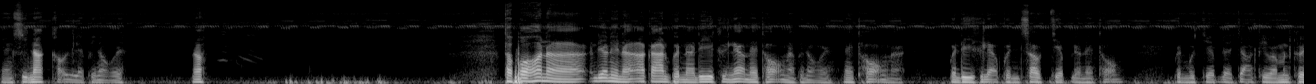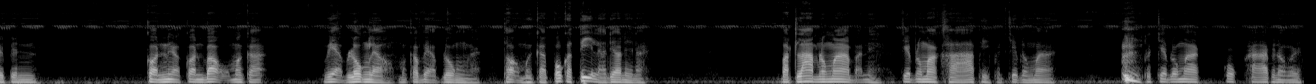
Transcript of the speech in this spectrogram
อย่างสินักเขาอีกแหละพี่น้องเอ้ยเนาะถ้าพอเฮาน่ะเดี๋ยวนี้นะอาการเพิ่นน่ะดีขึ้นแล้วในท้องนะพี่น้องเอ้ยในท้องน่ะเพิ่นดีขึ้นแล้วเพิ่นเศร้าเจ็บแล้วในท้องเพิ่นบ่เจ็บแล้วจากที่ว่ามันเคยเป็นก้อนเนื้อก้อนเบ้ามันก็ แวบลงแล้ว มันก็แวบลงนะเท้องมันก็ปกติแล้วเดียวนี้นะบัดล่ามลงมาบัดนี้เจ็บลงมาขาพี่เพิ่นเจ็บลงมาเพิ่นเจ็บลงมากกขาพี่น้องเอ้ย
